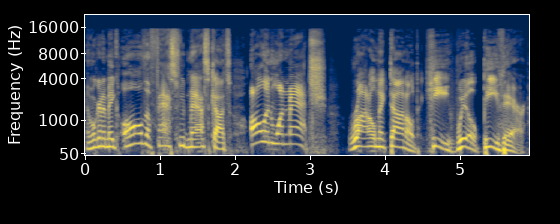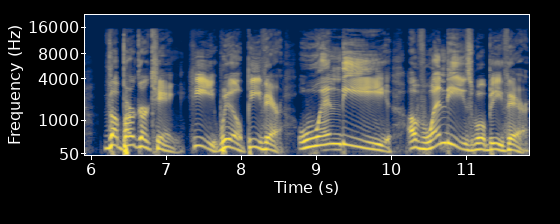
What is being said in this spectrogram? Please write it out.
And we're going to make all the fast food mascots all in one match. Ronald McDonald, he will be there. The Burger King, he will be there. Wendy of Wendy's will be there.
